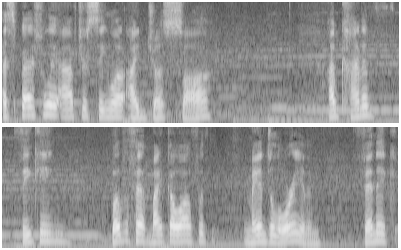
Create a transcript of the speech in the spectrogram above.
especially after seeing what I just saw, I'm kind of thinking Boba Fett might go off with Mandalorian and Fennec.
